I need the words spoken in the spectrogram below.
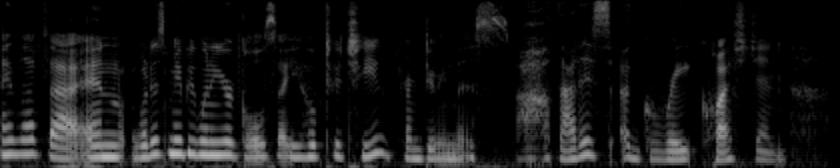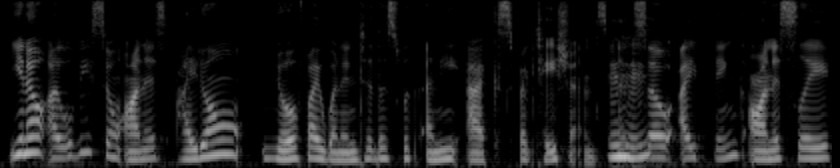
I love that. And what is maybe one of your goals that you hope to achieve from doing this? Oh, that is a great question. You know, I will be so honest. I don't know if I went into this with any expectations. Mm-hmm. And so I think, honestly,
